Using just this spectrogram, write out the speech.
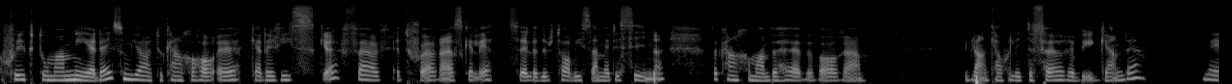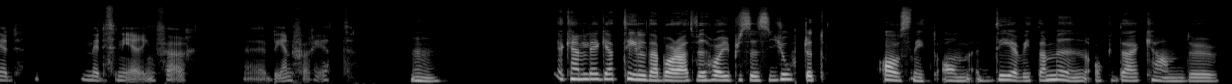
sjukdomar med dig som gör att du kanske har ökade risker för ett skörare skelett eller du tar vissa mediciner, så kanske man behöver vara ibland kanske lite förebyggande med medicinering för eh, benskörhet. Mm. Jag kan lägga till där bara att vi har ju precis gjort ett avsnitt om D-vitamin och där kan du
